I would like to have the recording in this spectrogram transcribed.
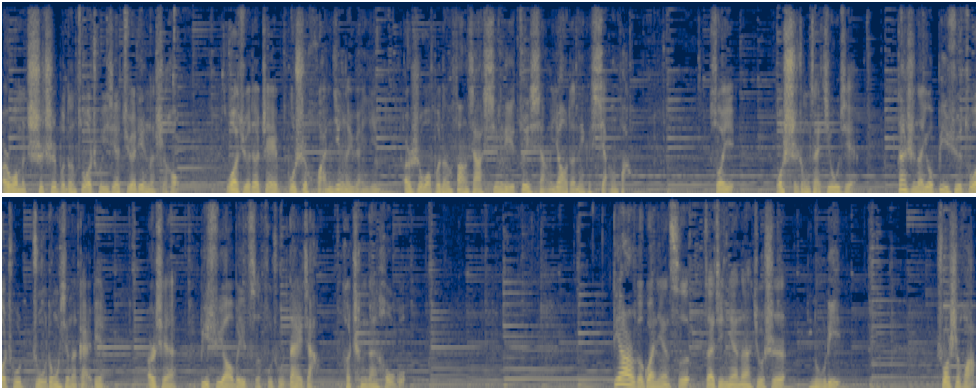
而我们迟迟不能做出一些决定的时候，我觉得这不是环境的原因，而是我不能放下心里最想要的那个想法。所以，我始终在纠结，但是呢，又必须做出主动性的改变，而且必须要为此付出代价和承担后果。第二个关键词，在今年呢，就是努力。说实话，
